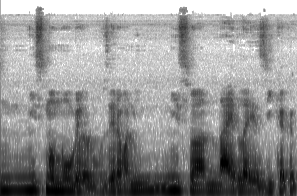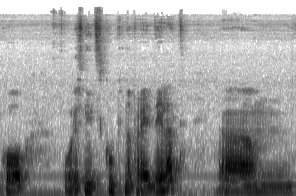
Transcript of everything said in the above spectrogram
nismo mogli, oziroma nismo najdli jezika, kako v resnici skupaj naprej delati. Um,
